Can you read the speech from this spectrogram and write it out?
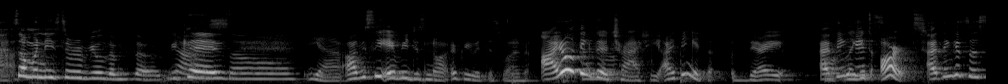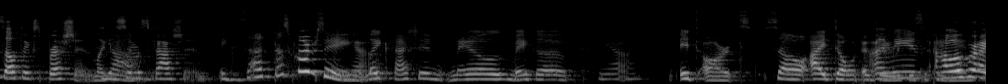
Someone needs to reveal themselves Because, Yeah, so Yeah, obviously Avery does not agree with this one. I don't think they're trashy. I think it's a very I art- think like it's, it's, art. I think it's a self-expression, like Yeah. same as fashion. exact. That's what I'm saying. Yeah. Like fashion, nails, makeup. Yeah. It's art. So I don't agree I mean, however, I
